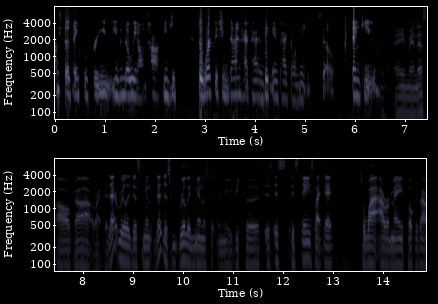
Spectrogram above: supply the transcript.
I'm still thankful for you, even though we don't talk. You just the work that you've done has had a big impact on me. So thank you. Amen. That's all God right there. That really just that just really ministered to me because it's it's it's things like that to why I remain focused. I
